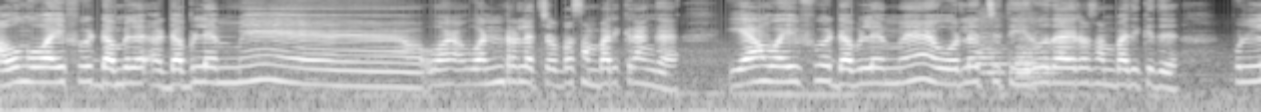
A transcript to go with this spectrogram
அவங்க ஒய்ஃபு டபுள் டபுள் எம்ஏ ஒன்றரை லட்ச ரூபாய் சம்பாதிக்கிறாங்க. என் ஒய்ஃபு டபுள் எம்மு ஒரு லட்சத்து இருபதாயிரம் சம்பாதிக்குது. புள்ள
